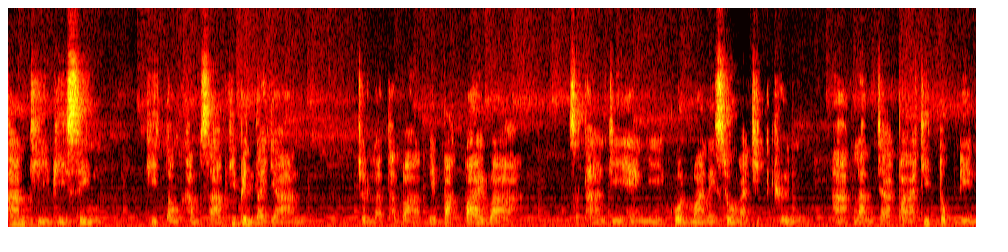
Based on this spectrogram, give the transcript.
ถานที่ผีสิง ที่ต้องคำสาปที่เป็นตายาน จนรัฐบาลได้ปักป้ายว่า สถานที่แห่งนี้ควรมาในช่วงอาทิตย์ขึ้น หากหลังจากพระอาทิตย์ตกดิน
